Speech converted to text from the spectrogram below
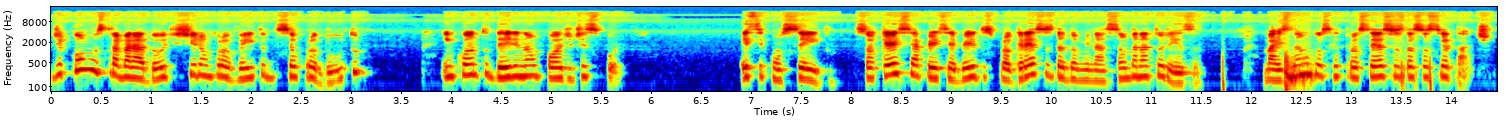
de como os trabalhadores tiram proveito de seu produto enquanto dele não pode dispor. Esse conceito só quer se aperceber dos progressos da dominação da natureza, mas não dos retrocessos da sociedade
